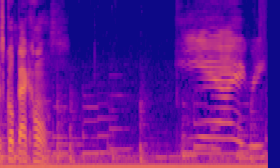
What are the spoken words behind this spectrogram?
Let's go back home. Yeah, I agree.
